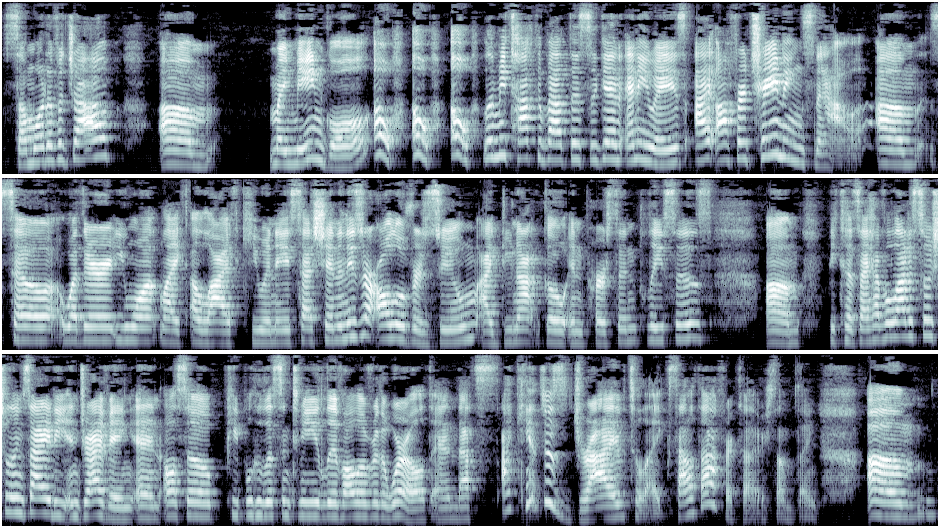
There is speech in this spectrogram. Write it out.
somewhat of a job. Um, my main goal. Oh, oh, oh, let me talk about this again. Anyways, I offer trainings now. Um, so whether you want like a live Q&A session, and these are all over Zoom. I do not go in person places. Um, because I have a lot of social anxiety in driving, and also people who listen to me live all over the world, and that's I can't just drive to like South Africa or something. Um,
